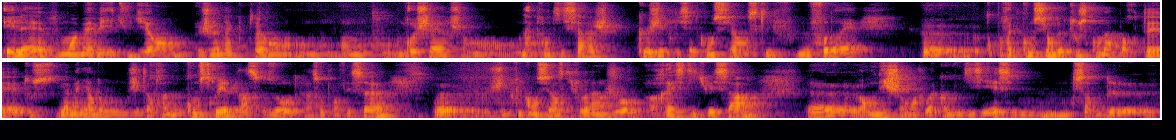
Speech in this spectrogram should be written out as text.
élève, moi-même étudiant, jeune acteur en, en, en recherche, en, en, apprentissage, que j'ai pris cette conscience qu'il me faudrait euh, en fait conscient de tout ce qu'on m'apportait, tout la manière dont j'étais en train de me construire grâce aux autres, grâce aux professeurs. Euh, j'ai pris conscience qu'il faudrait un jour restituer ça euh, en échange, voilà, comme vous disiez, c'est une sorte de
